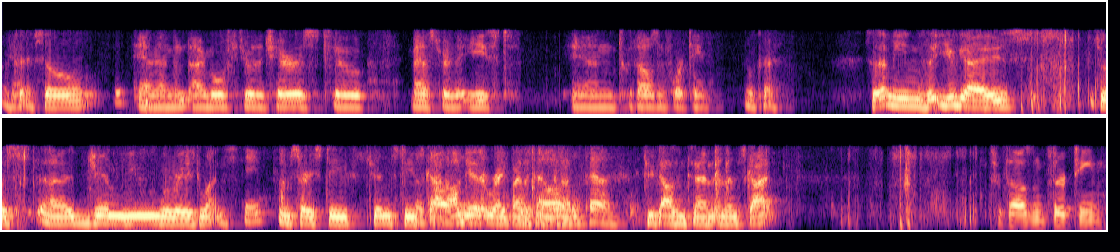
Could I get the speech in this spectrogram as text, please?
Okay, so and then I moved through the chairs to Master in the East in 2014. okay, so that means that you guys. So, uh, Jim, you were raised when? Steve? I'm sorry, Steve. Jim, Steve, Scott. I'll get it right by the time. we're done. 2010. 2010, and then Scott. 2013.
